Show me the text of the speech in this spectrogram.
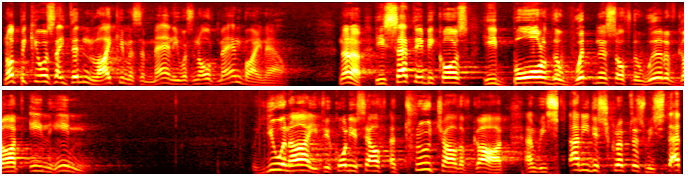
Not because they didn't like him as a man, he was an old man by now. No, no. He sat there because he bore the witness of the Word of God in him. You and I, if you call yourself a true child of God, and we study the scriptures, we study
